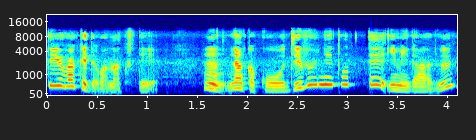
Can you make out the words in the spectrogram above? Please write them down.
ていうわけではなくて、うん、なんかこう自分にとって意味がある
